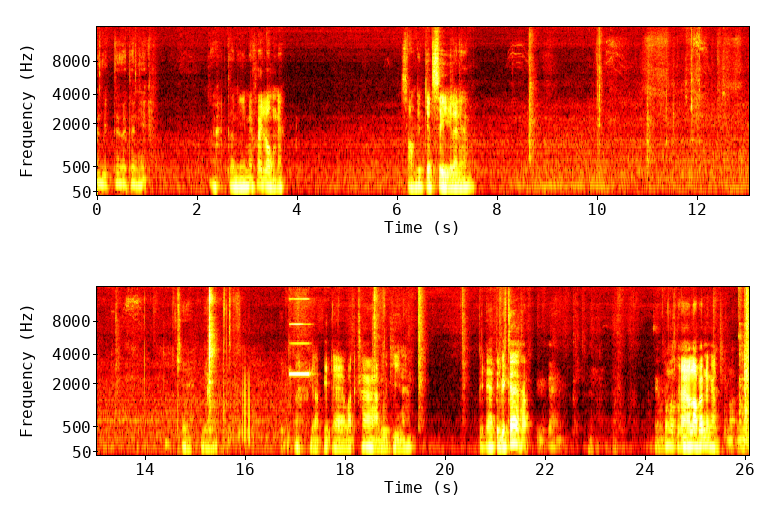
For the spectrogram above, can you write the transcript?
อร์มิเตอร์ตัวนี้อะตัวนี้ไม่ค่อยลงนะสองจุดเจ็ดสี่เลยนะครับ โอเค เดี๋ยวปิดอะเดี๋ยวปิดแอร์วัดค่าดูอีกทีนะครับ ปิดแอร์ปิดเบรกเกอร์ครับปิดแก้เดี๋ยวผมต้องรอตัวอ่ารอแป๊บหนึงกันรอแป๊บนึง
